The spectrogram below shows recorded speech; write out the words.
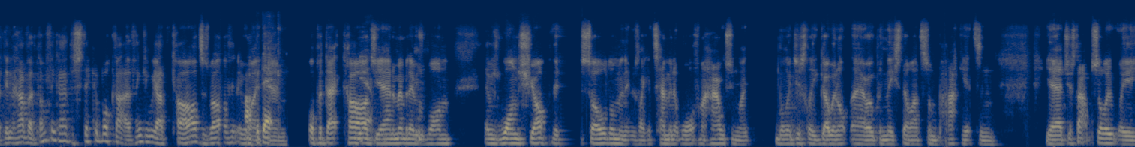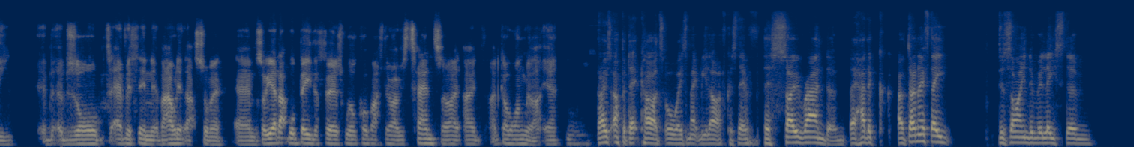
I didn't have. I don't think I had the sticker book. That I think we had cards as well. I think they were upper like deck. Um, upper deck cards. Yeah. yeah, and I remember there was one there was one shop that sold them, and it was like a ten minute walk from my house, and like religiously going up there, hoping they still had some packets, and yeah, just absolutely absorbed everything about it that summer. Um, so yeah, that would be the first World Cup after I was ten. So I, I'd, I'd go along with that. Yeah, those upper deck cards always make me laugh because they're they're so random. They had a I don't know if they designed and released them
